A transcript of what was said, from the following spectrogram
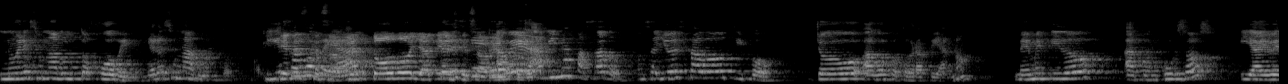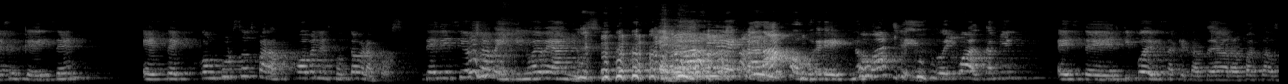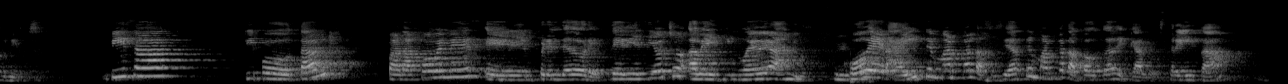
no eres un adulto joven, ya eres un adulto. Y es tienes algo que real. saber todo, ya Pero tienes es que, que, saber a ver, todo. a mí me ha pasado. O sea, yo he estado tipo, yo hago fotografía, ¿no? Me he metido a concursos y hay veces que dicen, este, concursos para jóvenes fotógrafos, de 18 a 29 años. Y yo así de carajo, güey, no manches. O igual, también este, el tipo de visa que traté de agarrar para Estados Unidos. Visa tipo tal para jóvenes eh, emprendedores, de 18 a 29 años. Sí. Joder, ahí te marca, la sociedad te marca la pauta de que a los 30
